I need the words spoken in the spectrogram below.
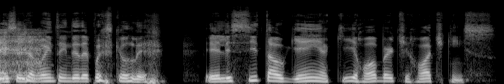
Mas você já vai entender depois que eu ler. Ele cita alguém aqui, Robert Hotchkins,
